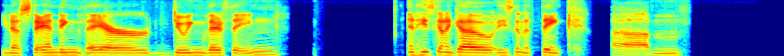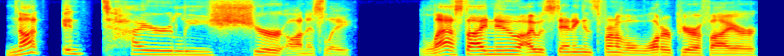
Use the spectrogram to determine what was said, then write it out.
you know, standing there doing their thing. And he's going to go, he's going to think, um, not entirely sure, honestly. Last I knew, I was standing in front of a water purifier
